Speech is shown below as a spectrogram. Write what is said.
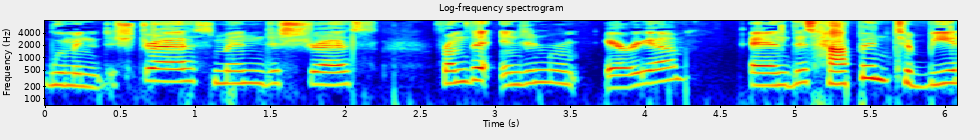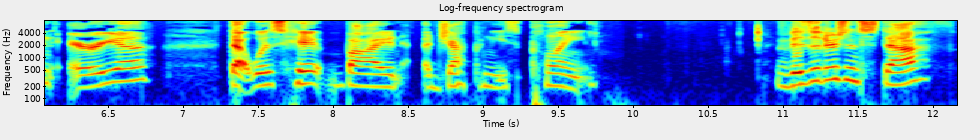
women in distress, men in distress, from the engine room area, and this happened to be an area that was hit by an, a Japanese plane. Visitors and staff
